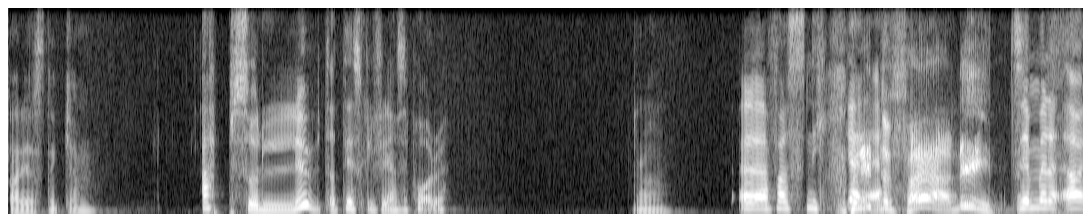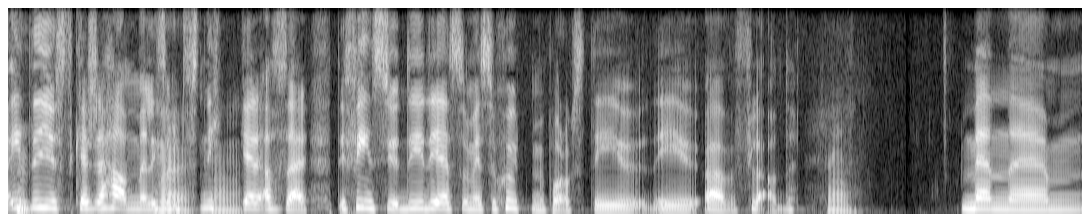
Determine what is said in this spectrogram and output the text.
Arga snickaren. Absolut att det skulle finnas i porr. Ja. Eller i alla fall snickare. Det är inte färdigt! Jag menar, ja, inte just kanske han men liksom Nej, snickare. Alltså så här, det, finns ju, det är det som är så sjukt med porr också, det är ju, det är ju överflöd. Ja. Men ehm,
